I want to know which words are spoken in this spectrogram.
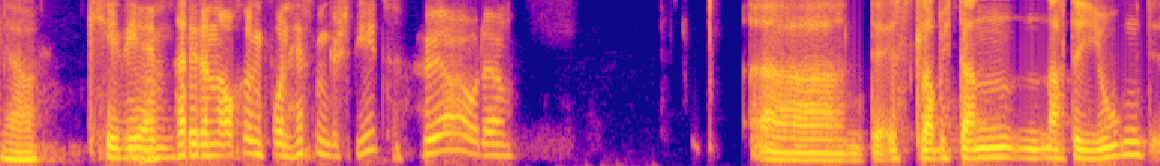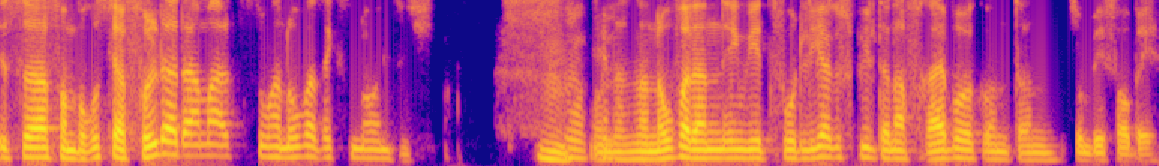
Ja, KDM. Hat er dann auch irgendwo in Hessen gespielt? Höher oder? Äh, der ist, glaube ich, dann nach der Jugend ist er von Borussia Fulda damals zu Hannover 96. hm. Okay. Und in Hannover dann irgendwie zweite Liga gespielt, dann nach Freiburg und dann zum BVB.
